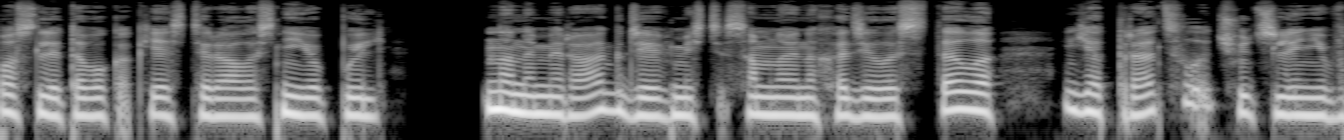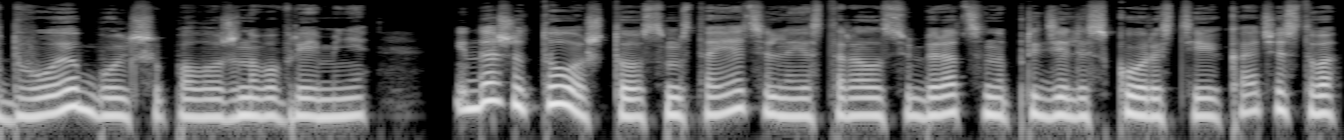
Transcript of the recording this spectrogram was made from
после того, как я стирала с нее пыль. На номера, где вместе со мной находилась Стелла, я тратила чуть ли не вдвое больше положенного времени. И даже то, что самостоятельно я старалась убираться на пределе скорости и качества,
